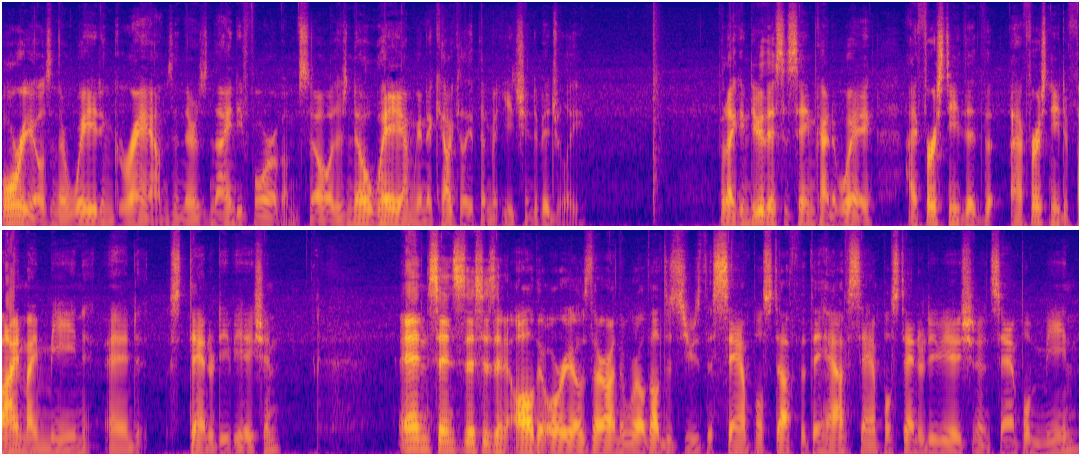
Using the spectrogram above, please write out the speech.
Oreos and they're weighed in grams and there's 94 of them so there's no way I'm going to calculate them each individually. But I can do this the same kind of way. I first need to I first need to find my mean and standard deviation. And since this isn't all the Oreos there are in the world I'll just use the sample stuff that they have sample standard deviation and sample mean.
